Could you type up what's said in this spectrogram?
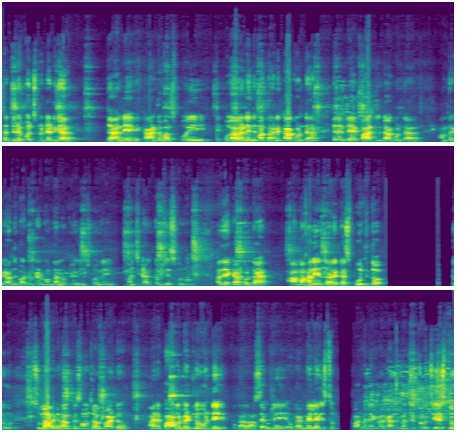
సద్వినియోగపరచుకునేటట్టుగా దాన్ని కాంటవర్స్ పోయి కులాలు అనేది మతాలని కాకుండా లేదంటే పార్టీలు కాకుండా అందరికీ అందుబాటులో ఉండేది మనం దాన్ని ఉపయోగించుకొని మంచి కార్యక్రమం చేసుకుందాం అదే కాకుండా ఆ మహనీయుల తాలూకా స్ఫూర్తితో సుమారుగా నలభై సంవత్సరాల పాటు ఆయన పార్లమెంట్లో ఉండి ఒక అసెంబ్లీ ఒక ఎమ్మెల్యే ఇస్తూ అనేక కేంద్ర మంత్రిత్వాలు చేస్తూ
